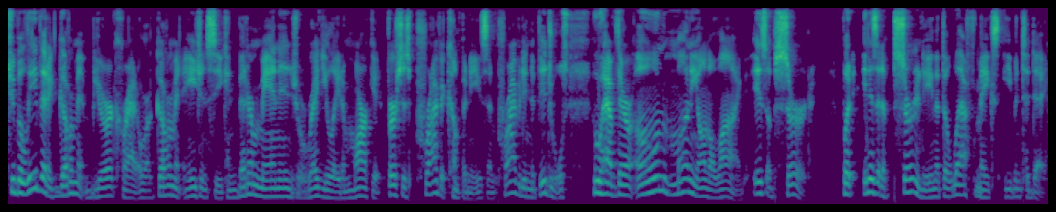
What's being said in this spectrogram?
To believe that a government bureaucrat or a government agency can better manage or regulate a market versus private companies and private individuals who have their own money on the line is absurd. But it is an absurdity that the left makes even today.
